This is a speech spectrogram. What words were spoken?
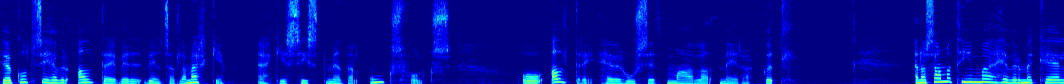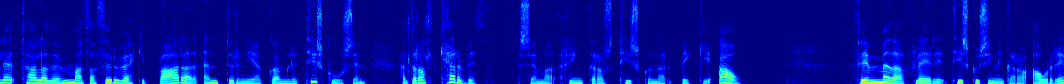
því að gútsi hefur aldrei verið vinsalla merki, ekki síst meðal ungsfólks og aldrei hefur húsið malað meira gull. En á sama tíma hefur Mikkeli talað um að það þurfi ekki bara að endur nýja gömlu tískuhúsin, heldur allt kerfið sem að ringrás tískunar byggi á. Fimm eða fleiri tískusýningar á ári,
